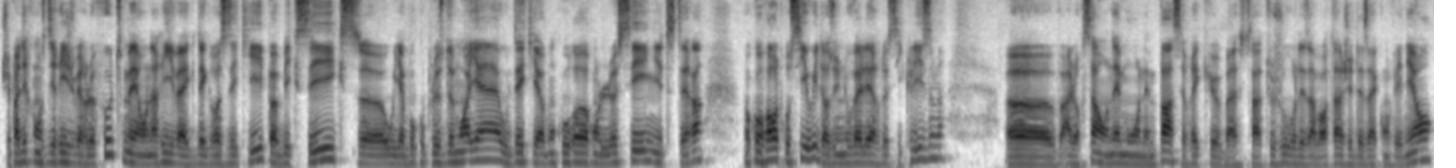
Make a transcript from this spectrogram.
je vais pas dire qu'on se dirige vers le foot, mais on arrive avec des grosses équipes, un Big Six, euh, où il y a beaucoup plus de moyens, où dès qu'il y a un bon coureur, on le signe, etc. Donc on rentre aussi, oui, dans une nouvelle ère de cyclisme. Alors ça, on aime ou on n'aime pas. C'est vrai que bah, ça a toujours des avantages et des inconvénients.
